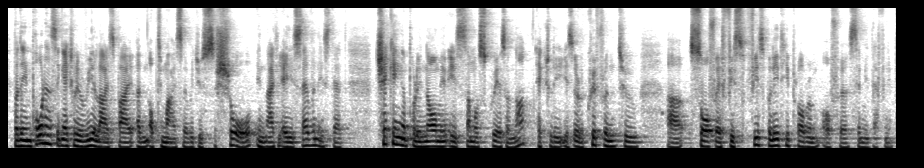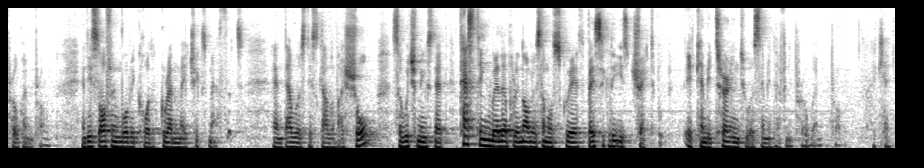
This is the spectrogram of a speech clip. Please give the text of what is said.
But the important thing actually realized by an optimizer, which is Shor in 1987, is that checking a polynomial is sum of squares or not actually is equivalent to uh, solve a feasibility problem of a semi-definite programming problem. And this is often what we call the Gram matrix method and that was discovered by Shor. So which means that testing whether a polynomial sum of squares basically is tractable. It can be turned into a semi-definite program problem. Okay,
